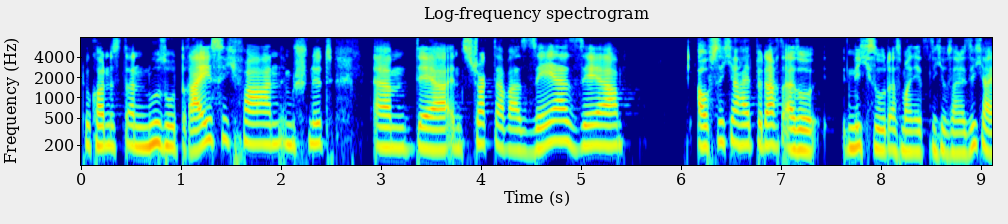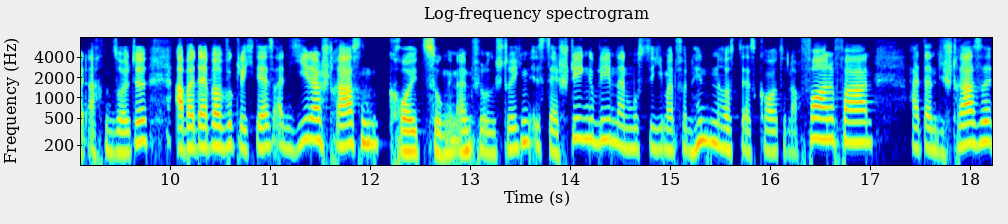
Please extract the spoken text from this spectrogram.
Du konntest dann nur so 30 fahren im Schnitt. Ähm, der Instructor war sehr, sehr auf Sicherheit bedacht, also nicht so, dass man jetzt nicht auf seine Sicherheit achten sollte, aber der war wirklich, der ist an jeder Straßenkreuzung, in Anführungsstrichen, ist der stehen geblieben, dann musste jemand von hinten aus der Eskorte nach vorne fahren, hat dann die Straße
